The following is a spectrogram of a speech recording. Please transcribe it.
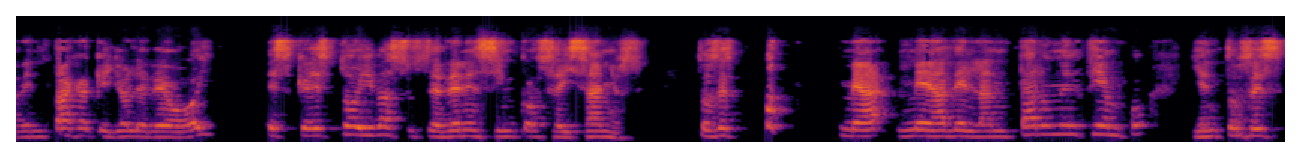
ventaja que yo le veo hoy? Es que esto iba a suceder en cinco o seis años. Entonces, me, adelantaron el tiempo y entonces,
